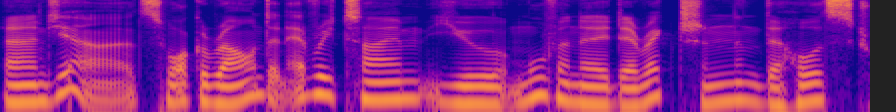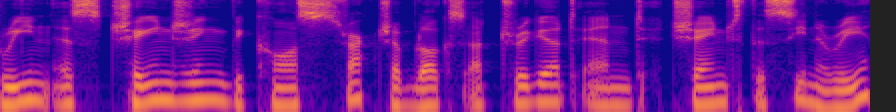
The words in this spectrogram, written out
And yeah, let's walk around and every time you move in a direction, the whole screen is changing because structure blocks are triggered and change the scenery.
